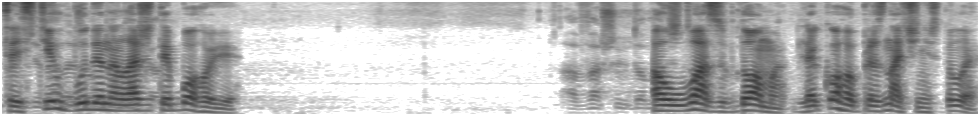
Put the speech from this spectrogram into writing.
Цей стіл буде належати Богові. А у вас вдома для кого призначені столи?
